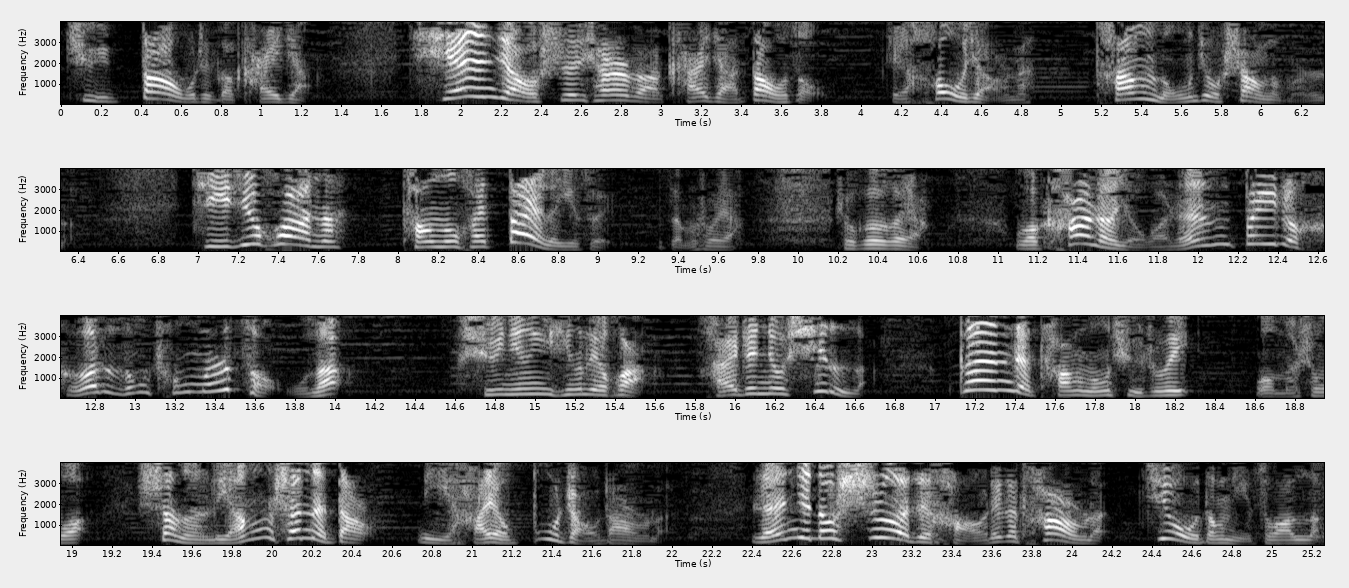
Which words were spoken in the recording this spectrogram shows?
去盗这个铠甲，前脚石谦把铠甲盗走，这后脚呢，汤龙就上了门了。几句话呢，汤龙还带了一嘴，怎么说呀？说哥哥呀，我看着有个人背着盒子从城门走了。徐宁一听这话，还真就信了，跟着汤龙去追。我们说上了梁山的道，你还有不着道了？人家都设计好这个套了，就等你钻了。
